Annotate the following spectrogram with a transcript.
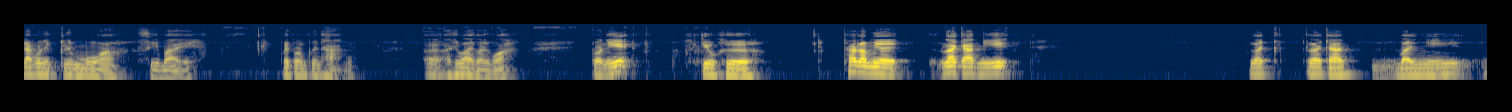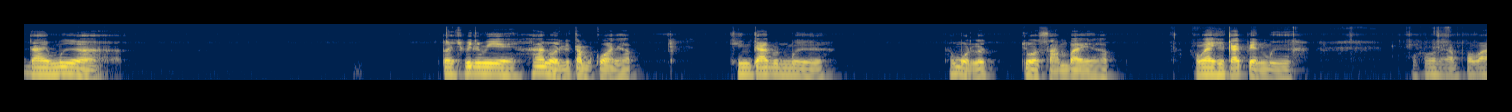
ดาโกนิกกลิมมัวสี่ใบ เวทมนต์พื้นฐาน เอออธิบายก่อนดีกว่า ตัวนี้สกิลคือ ถ้าเรามีรายการนี้ รายรายการใบนี้ได้เมื่อตอนชีวิตมีห้าหน่วยหรือต่ำกว่านะครับ ทิ้งการ์ดบนมือ ทั้งหมดแล้วจวดสามใบนะครับ เอาไงคือการ์ดเปลี่ยนมือขอโทษนะครับ เพราะว่า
